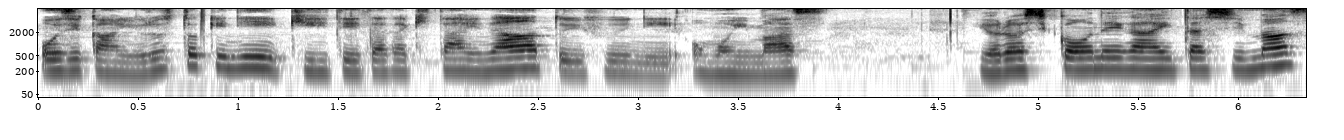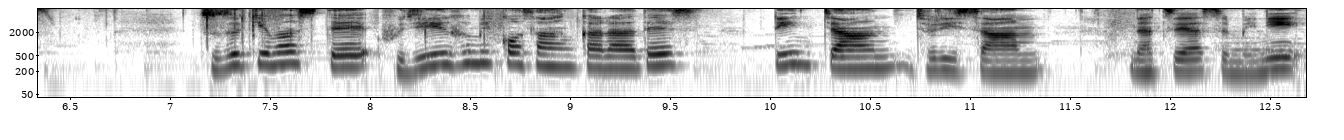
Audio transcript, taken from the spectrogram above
お時間許す時に聞いていただきたいなというふうに思います。よろしくお願いいたします。続きまして藤井文子さんからです。りんちゃん、樹里さん夏休みに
